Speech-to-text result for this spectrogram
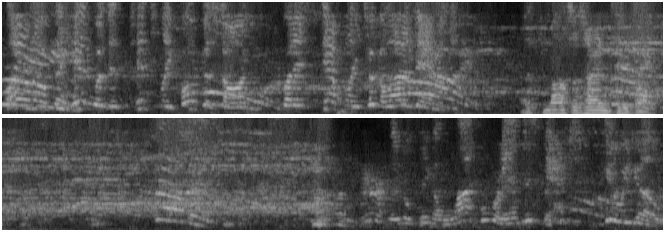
Well, I don't know if the hit was intensely focused on, but it definitely took a lot of damage. This monster's hurting people. Apparently, it'll take a lot more to end this match. Here we go.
